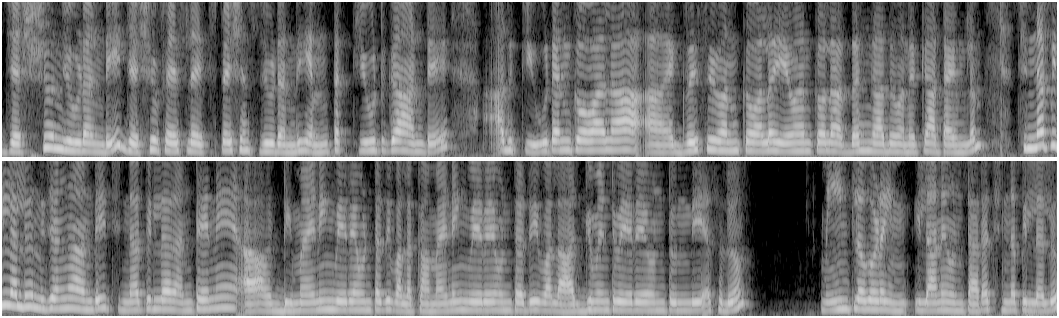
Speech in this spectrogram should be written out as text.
జస్సుని చూడండి జస్సు ఫేస్లో ఎక్స్ప్రెషన్స్ చూడండి ఎంత క్యూట్గా అంటే అది క్యూట్ అనుకోవాలా అగ్రెసివ్ అనుకోవాలా ఏమనుకోవాలో అర్థం కాదు మనకి ఆ టైంలో చిన్నపిల్లలు నిజంగా అండి చిన్నపిల్లలు అంటేనే డిమాండింగ్ వేరే ఉంటుంది వాళ్ళ కమాండింగ్ వేరే ఉంటుంది వాళ్ళ ఆర్గ్యుమెంట్ వేరే ఉంటుంది. అసలు మీ ఇంట్లో కూడా ఇలానే ఉంటారా చిన్నపిల్లలు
